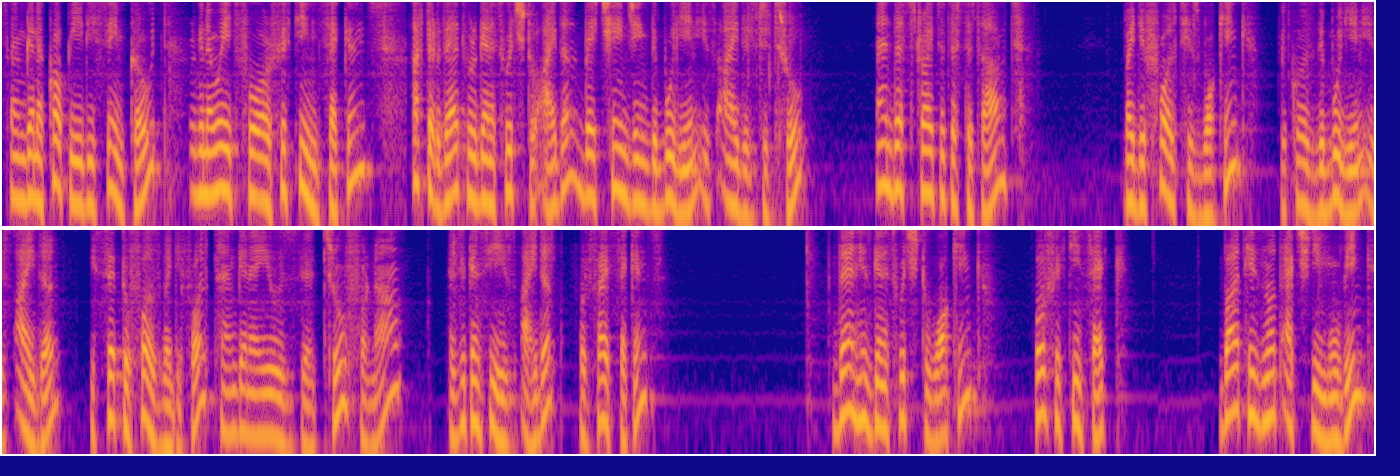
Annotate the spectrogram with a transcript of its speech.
So I'm gonna copy the same code. We're gonna wait for 15 seconds. After that, we're gonna switch to idle by changing the boolean is idle to true. And let's try to test it out. By default, he's walking because the boolean is idle. It's set to false by default. I'm gonna use uh, true for now. As you can see, he's idle for 5 seconds. Then he's gonna switch to walking for 15 sec. But he's not actually moving.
